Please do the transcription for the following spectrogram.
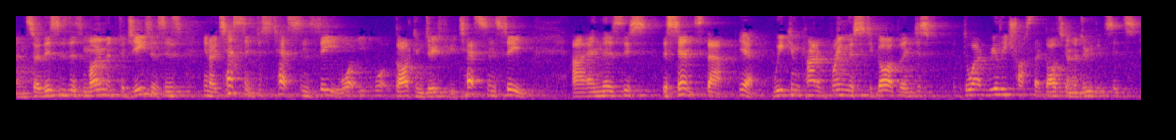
And so this is this moment for Jesus is, you know, test him. Just test and see what, you, what God can do for you. Test and see. Uh, and there's this, this sense that, yeah, we can kind of bring this to God and just, do I really trust that God's going to do this? It's,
